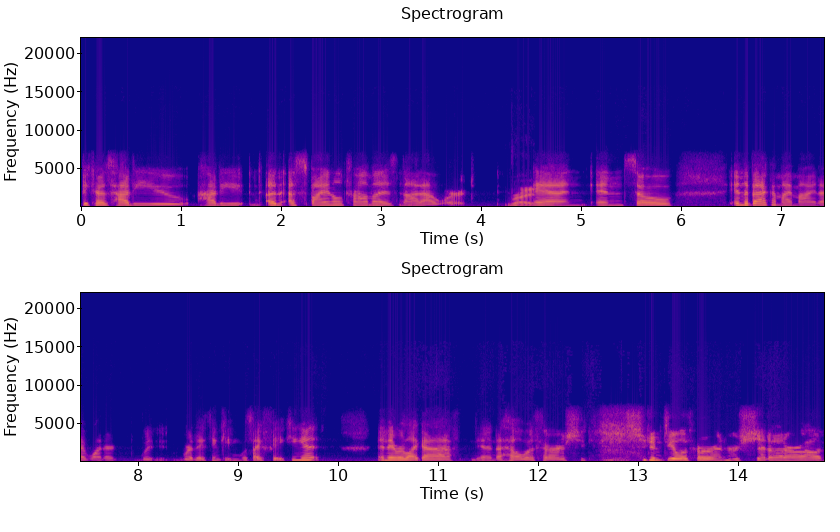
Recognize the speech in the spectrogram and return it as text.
Because how do you how do you a, a spinal trauma is not outward. Right. And and so in the back of my mind I wondered were they thinking was I faking it? And they were like, ah, and to hell with her. She she can deal with her and her shit on her own.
